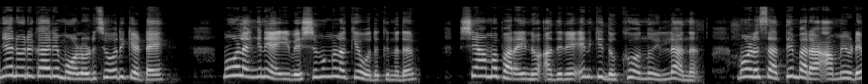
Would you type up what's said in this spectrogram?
ഞാൻ ഒരു കാര്യം മോളോട് ചോദിക്കട്ടെ? മോൾ എങ്ങനെയാ ഈ വിഷമങ്ങളൊക്കെ ഒതുക്കുന്നത്? ശ്യാമ പറയുന്നു അതിന് എനിക്ക് ദുഃഖമൊന്നും ഇല്ല എന്ന് മോൾ സത്യം പറ അമ്മയുടെ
